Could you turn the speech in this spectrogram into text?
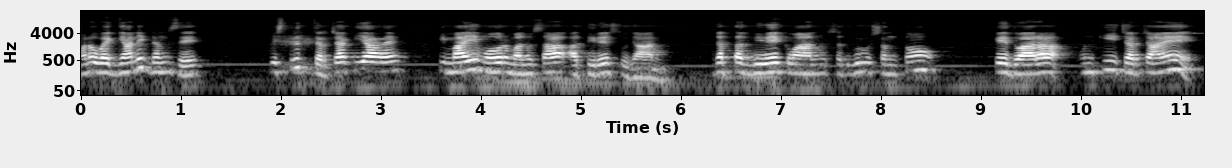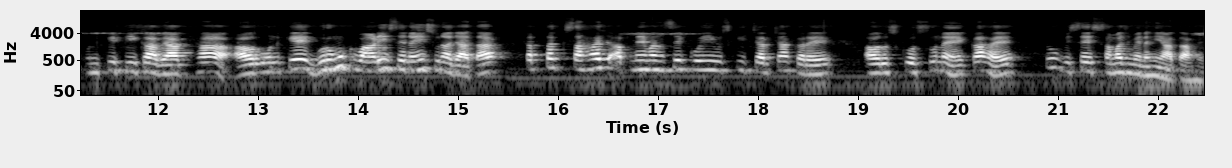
मनोवैज्ञानिक ढंग से विस्तृत चर्चा किया है कि माई मोर मनुषा अतिरे सुजान। जब तक विवेकवान सदगुरु संतों के द्वारा उनकी चर्चाएँ, उनकी टीका व्याख्या और उनके गुरुमुख वाणी से नहीं सुना जाता, तब तक सहज अपने मन से कोई उसकी चर्चा करे और उसको सुने, कहे तो विशेष समझ में नहीं आता है।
